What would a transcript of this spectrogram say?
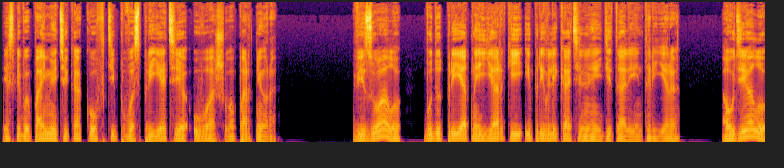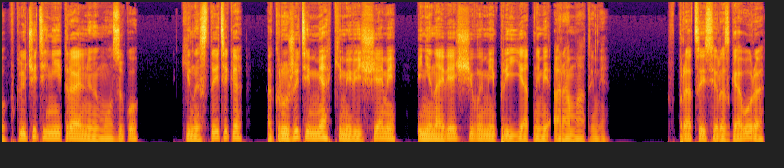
если вы поймете, каков тип восприятия у вашего партнера. Визуалу будут приятны яркие и привлекательные детали интерьера, аудиалу включите нейтральную музыку, кинестетика окружите мягкими вещами и ненавязчивыми приятными ароматами. В процессе разговора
